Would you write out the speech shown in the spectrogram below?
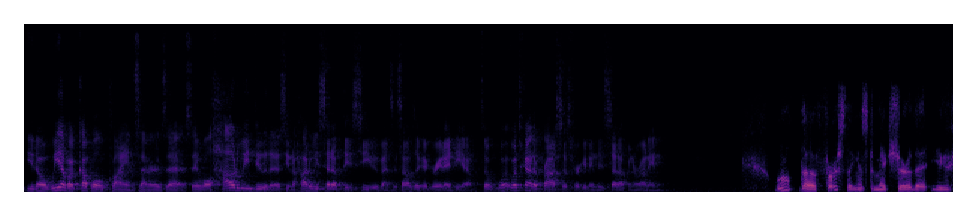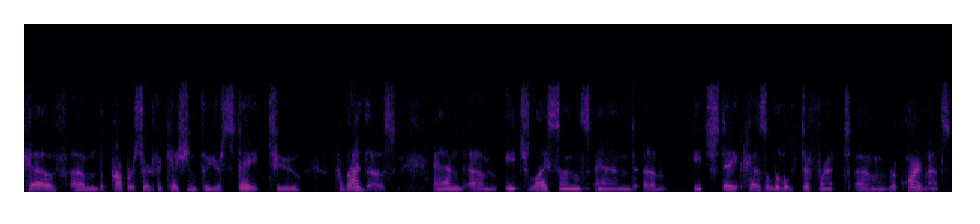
you know, we have a couple client centers that say, well, how do we do this? You know, how do we set up these CEU events? It sounds like a great idea. So, what, what's kind of the process for getting these set up and running? Well, the first thing is to make sure that you have um, the proper certification through your state to provide those. And um, each license and um, each state has a little different um, requirements.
